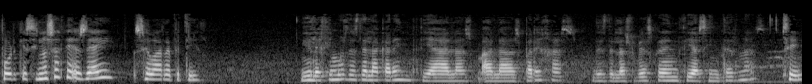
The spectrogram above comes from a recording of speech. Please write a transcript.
porque si no se hace desde ahí, se va a repetir. ¿Y elegimos desde la carencia a las, a las parejas, desde las propias creencias internas? Sí,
